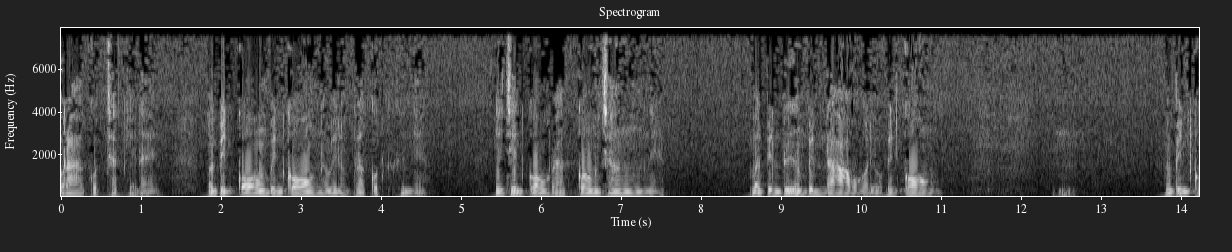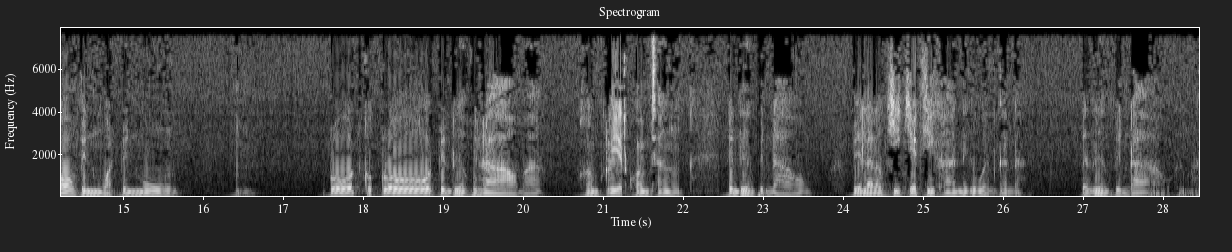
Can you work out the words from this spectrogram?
ปรากฏชัดแก่ใดมันเป็นกองเป็นกองนะเวลาปรากฏขึ้นเนี่ย อย่างเช่นกองรักกองชังเนี่ย มันเป็นเรื่องเป็นราวเขาเรียกว่าเป็นกอง มันเป็นกองเป็นหมวดเป็นหมู่โกรธก็โกรธเป็นเรื่องเป็นราวมา ความเกลียดความชังเป็นเรื่องเป็นราว เวลาเราขี้เกียจขี้ค้านนี่ก็เหมือนกันนะเป็นเรื่องเป็นราวขึ้นมา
